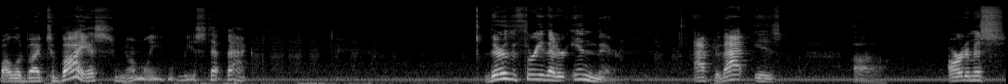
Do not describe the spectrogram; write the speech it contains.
followed by Tobias, normally will be a step back. They're the three that are in there. After that is uh, Artemis,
